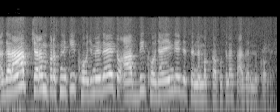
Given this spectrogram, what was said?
अगर आप चरम प्रश्न की खोज में गए तो आप भी खो जाएँगे, जैसे नमक का पुतला सागर में खो गए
